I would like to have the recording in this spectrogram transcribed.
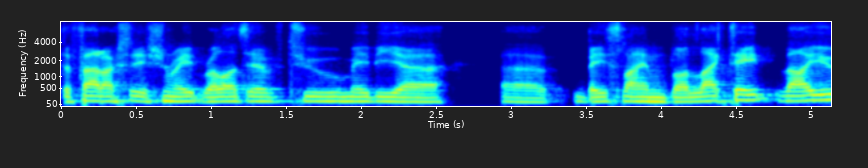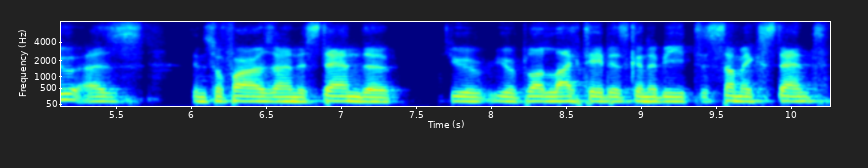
the fat oxidation rate relative to maybe a, a baseline blood lactate value? As insofar as i understand the your your blood lactate is going to be to some extent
